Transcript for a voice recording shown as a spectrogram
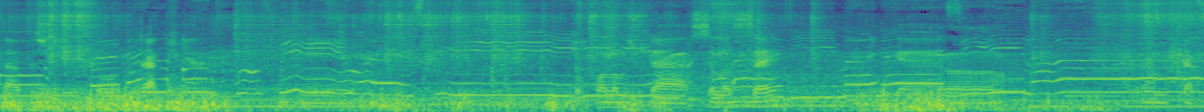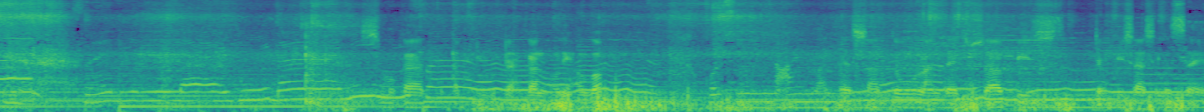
kita besi untuk dagunya untuk kolom sudah selesai. Tinggal ram dagunya semoga tetap dimudahkan oleh Allah. Lantai satu lantai dua dan bisa selesai.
